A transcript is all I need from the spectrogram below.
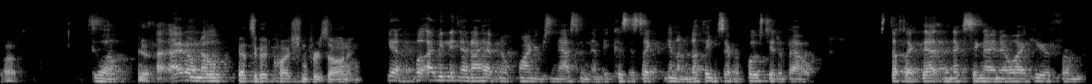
Well, Yeah. I, I don't know. That's a good question for zoning. Yeah, well, I mean, and I have no quandaries in asking them because it's like, you know, nothing's ever posted about stuff like that. The next thing I know, I hear from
